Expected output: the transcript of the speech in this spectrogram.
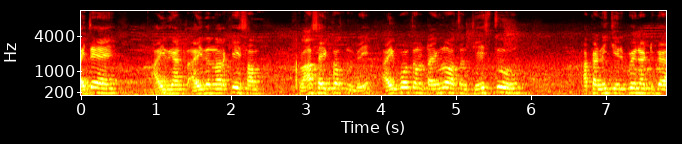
అయితే ఐదు గంటల ఐదున్నరకి సం క్లాస్ అయిపోతుంది. అయిపోతున్న టైంలో అతను చేస్తూ అక్కడి నుంచి వెళ్ళిపోయినట్టుగా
